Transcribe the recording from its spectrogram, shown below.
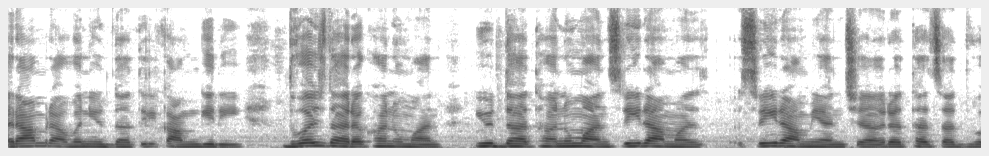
राम रावण युद्धातील कामगिरी ध्वजधारक हनुमान युद्धात हनुमान श्रीराम श्रीराम यांच्या रथाचा ध्व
